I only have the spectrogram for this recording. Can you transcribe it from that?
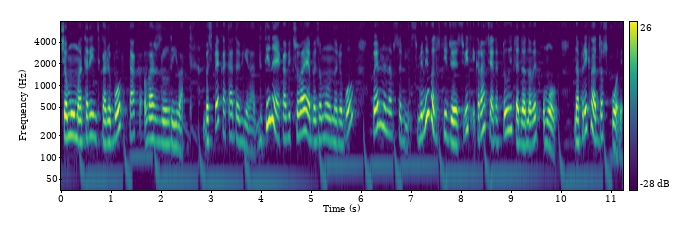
Чому материнська любов так важлива? Безпека та довіра. Дитина, яка відчуває безумовну любов, впевнена в собі, сміливо досліджує світ і краще адаптується до нових умов, наприклад, до школи.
